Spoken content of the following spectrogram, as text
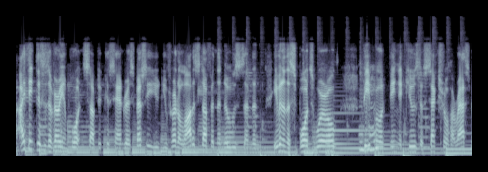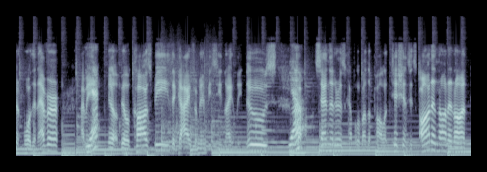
I think this is a very important subject, Casandra. Especially you, you've heard a lot of stuff in the news, and then even in the sports world, mhm, people are being accused of sexual harassment more than ever. I mean, Yeah. Bill, Bill Cosby, the guy from NBC Nightly News, a Yeah. couple of senators, a couple of other politicians. It's on and on and on,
